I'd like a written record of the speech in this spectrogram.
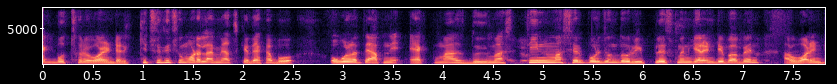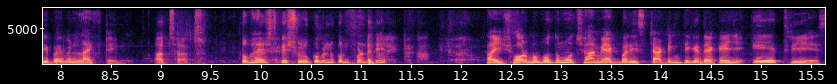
এক বছরের ওয়ারেন্টি আর কিছু কিছু মডেল আমি আজকে দেখাবো। ওগুলাতে আপনি এক মাস দুই মাস তিন মাসের পর্যন্ত রিপ্লেসমেন্ট গ্যারান্টি পাবেন আর ওয়ারেন্টি পাবেন লাইফ টাইম আচ্ছা আচ্ছা। তো ভাই আজকে শুরু করবেন কোন ফোনটা দিয়ে? ভাই সর্বপ্রথম হচ্ছে আমি একবার স্টার্টিং থেকে দেখাই যে A three S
